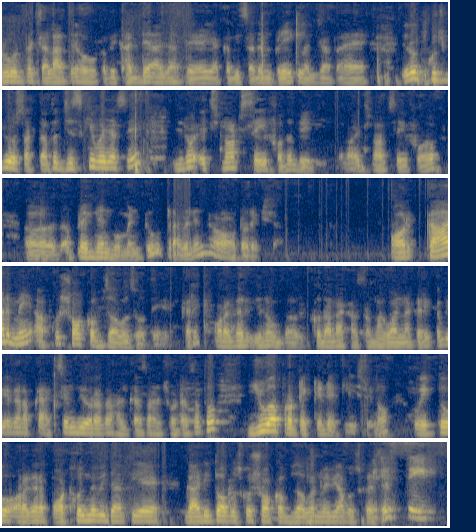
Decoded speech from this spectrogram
रोड पे चलाते हो, कभी खड्डे आ जाते हैं या कभी सडन ब्रेक लग जाता है यू नो कुछ भी हो सकता है तो जिसकी वजह से you know it's not safe for the baby you know it's not safe for pregnant woman to travel in auto rickshaw और कार में आपको शॉक ऑब्जर्वर्स होते हैं करेक्ट और अगर यू नो खुदा ना खासा भगवान ना करे, कभी अगर आपका एक्सीडेंट भी हो रहा था, हल्का सा, छोटा सा तो you are protected at least you know एक तो और अगर पॉट होल में भी जाती है, गाड़ी तो आप उसको शॉक ऑब्जर्वर में भी आप उसको safe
